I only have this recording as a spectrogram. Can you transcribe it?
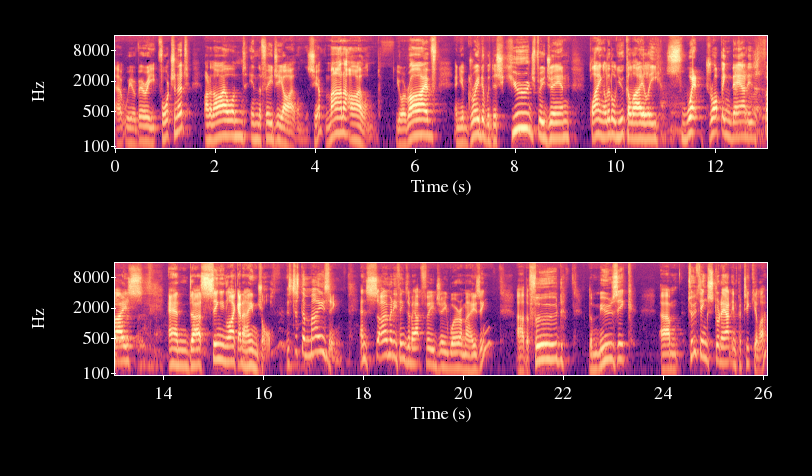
Uh, we were very fortunate on an island in the Fiji Islands. Yep, Mana Island. You arrive and you're greeted with this huge Fijian playing a little ukulele, sweat dropping down his face, and uh, singing like an angel. It's just amazing. And so many things about Fiji were amazing uh, the food, the music. Um, two things stood out in particular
